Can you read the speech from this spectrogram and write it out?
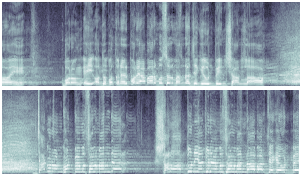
নয়। বরং এই অধপতনের পরে আবার মুসলমানরা জেগে উঠবে ইনশাআল্লাহ। জাগরণ ঘটবে মুসলমানদের, সারা দুনিয়া জুড়ে মুসলমানরা আবার জেগে উঠবে।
